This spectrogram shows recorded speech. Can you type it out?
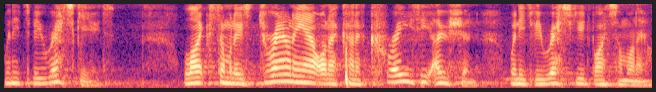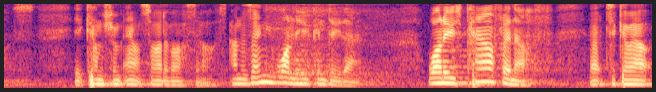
We need to be rescued. Like someone who's drowning out on a kind of crazy ocean, we need to be rescued by someone else. It comes from outside of ourselves. And there's only one who can do that one who's powerful enough uh, to go out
